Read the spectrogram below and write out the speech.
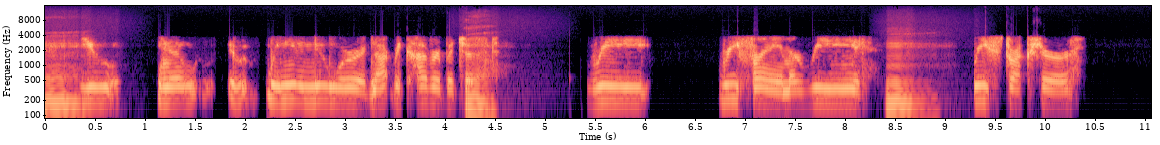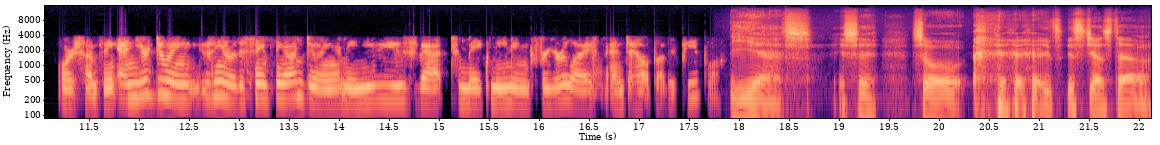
mm. you you know it, we need a new word, not recover, but just yeah. re reframe or re mm. restructure or something. And you're doing, you know, the same thing I'm doing. I mean, you use that to make meaning for your life and to help other people. Yes. It's a, so it's it's just uh,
